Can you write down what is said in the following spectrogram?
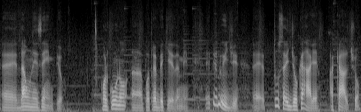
da un esempio. Qualcuno eh, potrebbe chiedermi, eh, Pierluigi, eh, tu sai giocare a calcio?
